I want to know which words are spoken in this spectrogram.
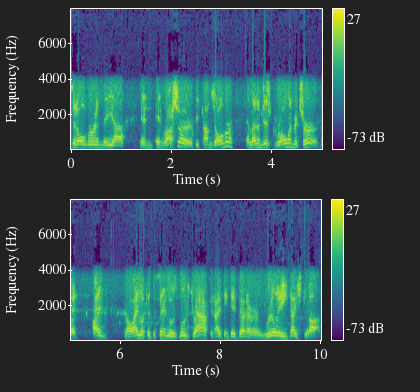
sit over in the uh, in in Russia, or if he comes over, and let him just grow and mature. But I, you know, I look at the St. Louis Blues draft, and I think they've done a really nice job.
